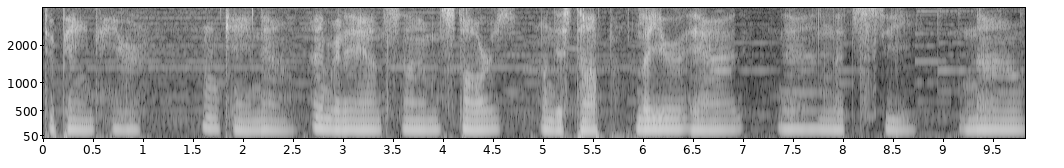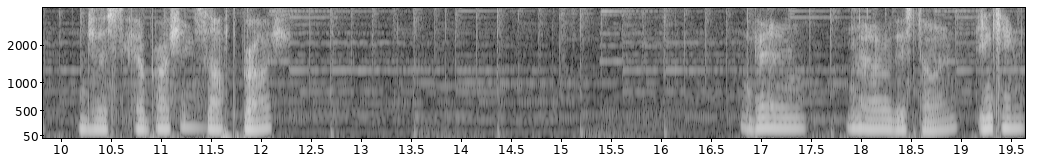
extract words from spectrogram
to paint here okay now I'm gonna add some stars on this top layer add and let's see. Now just hair brushing soft brush. Then now this time inking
